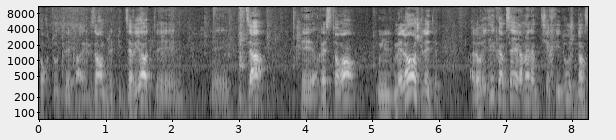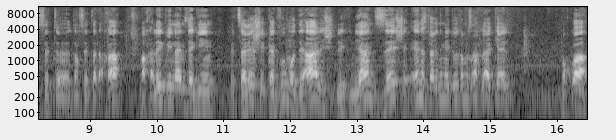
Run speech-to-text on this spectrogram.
pour toutes les, par exemple, les pizzeriotes, les, les pizzas, les restaurants, où ils mélangent les deux. Alors il dit comme ça, il ramène un petit chidouche dans cette, euh, dans cette halakha. Machalek vinaim dagim, וצריך שכתבו מודעה לעניין זה שאין הספרדים עדות המזרח להקל. Pourquoi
